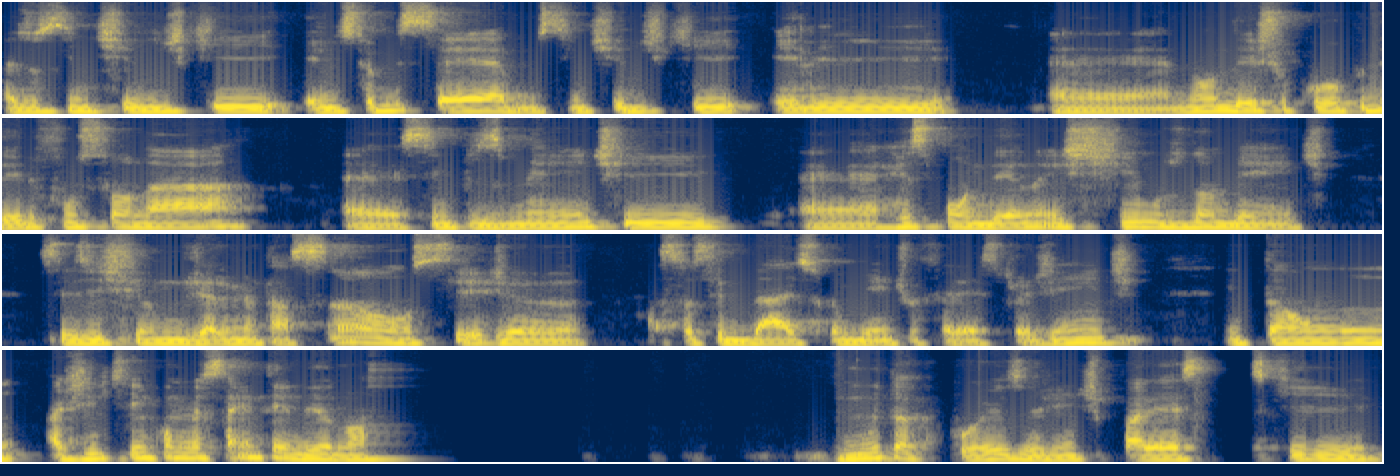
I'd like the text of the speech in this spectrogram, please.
mas no sentido de que ele se observa, no sentido de que ele é, não deixa o corpo dele funcionar é, simplesmente é, respondendo a estímulos do ambiente, seja estímulo de alimentação, seja as facilidades que o ambiente oferece para a gente. Então, a gente tem que começar a entender nosso... muita coisa, a gente parece que,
